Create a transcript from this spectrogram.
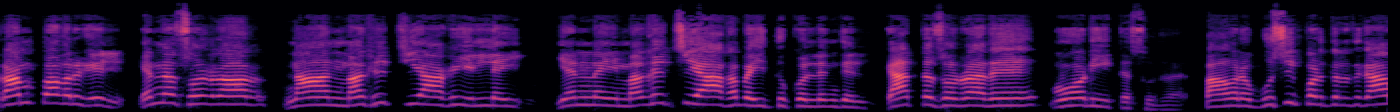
ட்ரம்ப் அவர்கள் என்ன சொல்றார்? நான் மகிழ்ச்சியாக இல்லை. என்னை மகிழ்ச்சியாக வைத்துக் கொள்ளுங்கள். யார்கிட்ட சொல்றாரு? மோடி கிட்ட சொல்றாரு. இப்ப அவரை குஷிப்படுத்துறதுக்காக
